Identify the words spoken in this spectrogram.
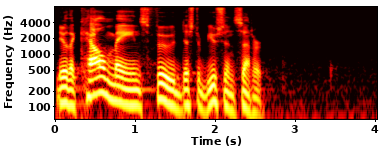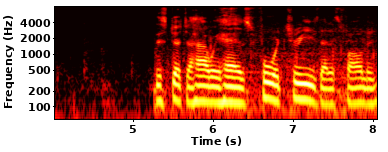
near the Cal-Maine Foods Distribution Center. This stretch of highway has four trees that has fallen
